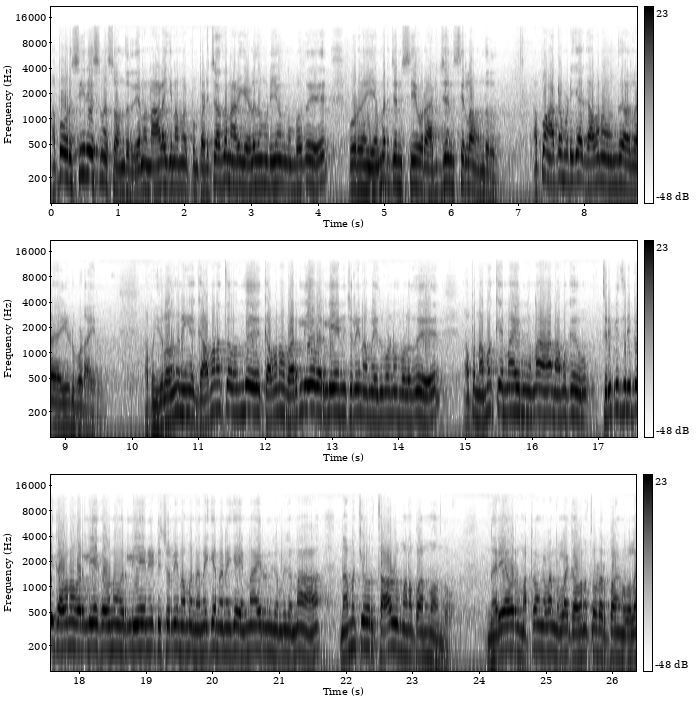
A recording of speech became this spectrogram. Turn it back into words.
அப்போ ஒரு சீரியஸ்னஸ் வந்துடுது ஏன்னா நாளைக்கு நம்ம இப்போ படித்தா தான் நாளைக்கு எழுத முடியுங்கும்போது ஒரு எமர்ஜென்சி ஒரு அர்ஜென்சிலாம் வந்துடுது அப்போ ஆட்டோமேட்டிக்காக கவனம் வந்து அதில் ஈடுபாடாயிருது அப்போ இதில் வந்து நீங்கள் கவனத்தை வந்து கவனம் வரலையே வரலையேன்னு சொல்லி நம்ம இது பண்ணும் பொழுது அப்போ நமக்கு என்ன ஆயிருங்கன்னா நமக்கு திருப்பி திருப்பி கவனம் வரலையே கவனம் வரலையேன்னுட்டு சொல்லி நம்ம நினைக்க நினைக்க என்ன ஆயிருன்னு சொல்லி சொன்னால் நமக்கே ஒரு தாழ்வு மனப்பான்மை வந்துடும் நிறையா ஒரு மற்றவங்களாம் நல்லா கவனத்தோடு இருப்பாங்க போல்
